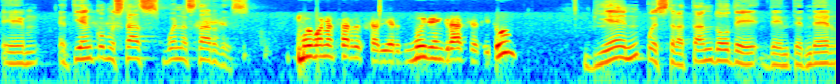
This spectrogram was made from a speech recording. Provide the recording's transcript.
Eh, Etienne, ¿cómo estás? Buenas tardes. Muy buenas tardes, Javier. Muy bien, gracias. ¿Y tú? Bien, pues tratando de, de entender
